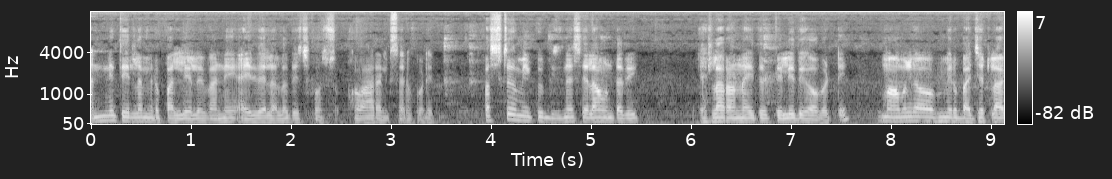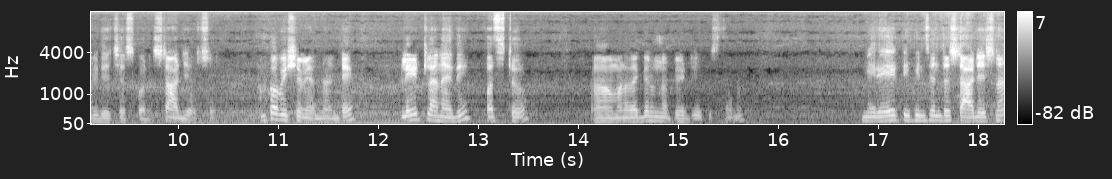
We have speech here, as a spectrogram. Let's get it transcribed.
అన్ని తీర్ల మీరు పల్లీలు ఇవన్నీ ఐదు వేలలో తెచ్చుకోవచ్చు ఒక వారానికి సరిపడేది. ఫస్ట్ మీకు బిజినెస్ ఎలా ఉంటుంది ఎట్లా రన్ అవుతుందో తెలియదు కాబట్టి మామూలుగా మీరు బడ్జెట్లో అవి తెచ్చేసుకోవాలి స్టార్ట్ చేయొచ్చు. ఇంకో విషయం ఏంటంటే ప్లేట్లు అనేది ఫస్ట్ మన దగ్గర ఉన్న ప్లేట్ చూపిస్తాను. మీరు ఏ టిఫిన్ సెంటర్ స్టార్ట్ చేసినా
